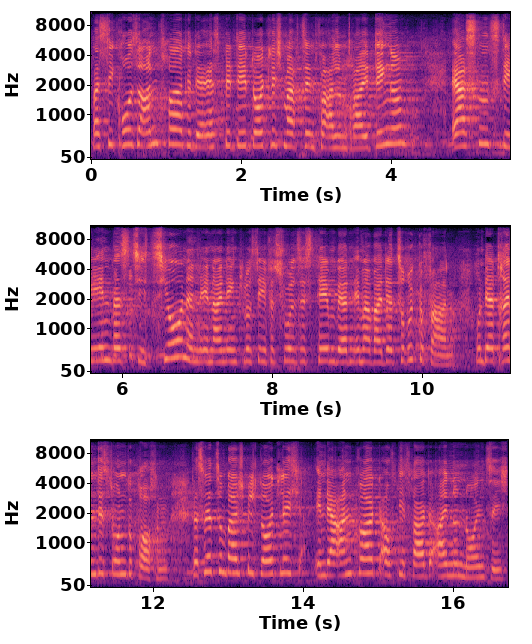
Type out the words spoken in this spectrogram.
Was die Große Anfrage der SPD deutlich macht, sind vor allem drei Dinge. Erstens. Die Investitionen in ein inklusives Schulsystem werden immer weiter zurückgefahren, und der Trend ist ungebrochen. Das wird z. B. deutlich in der Antwort auf die Frage 91.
